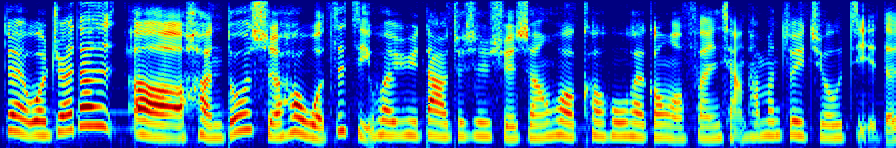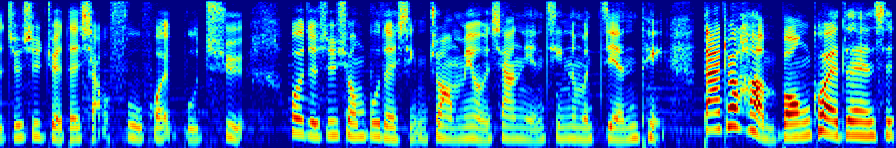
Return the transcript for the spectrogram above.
对，我觉得呃，很多时候我自己会遇到，就是学生或客户会跟我分享，他们最纠结的就是觉得小腹回不去，或者是胸部的形状没有像年轻那么坚挺，大家就很崩溃这件事。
